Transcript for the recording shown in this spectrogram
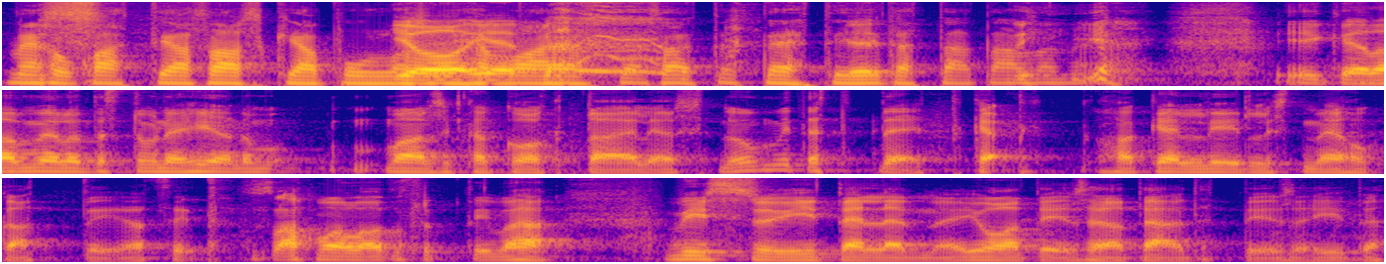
Mehukattia Saskia pullo Joo, siihen vaan, ja saitte- tehtiin itse tää tällainen. Ikellä meillä on tässä tämmönen hieno mansikkakoktaili, ja sitten no mitä te teet? Hakee Lidlistä mehukattia, ja sitten samalla otettiin vähän vissy itsellemme, juotiin se ja täytettiin se itse.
